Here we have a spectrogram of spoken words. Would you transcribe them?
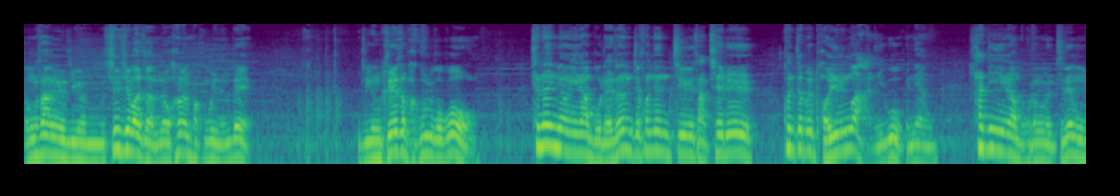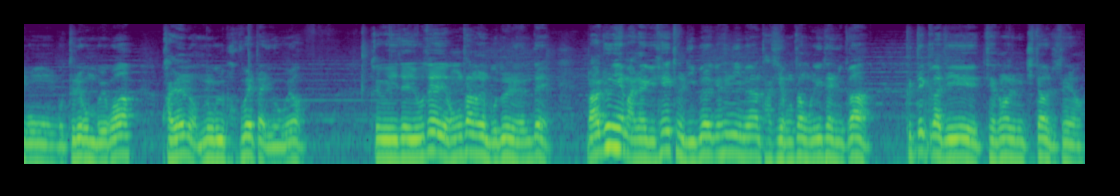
영상을 지금 심심하지 않냐고 화면 바꾸고 있는데 지금 그래서 바꿀 거고 채널명이나 뭐 레전드 컨텐츠 자체를 컨셉을 버리는 건 아니고 그냥 사진이나 뭐 그런 걸 드래곤 뭐 드래곤볼과 관련이 없는 걸로 바꾸겠다 이거고요. 그리고 이제 요새 영상을 못 올리는데 나중에 만약에 캐릭터 리뷰할 게 생기면 다시 영상 올릴 테니까 그때까지 죄송하지만 기다려 주세요.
